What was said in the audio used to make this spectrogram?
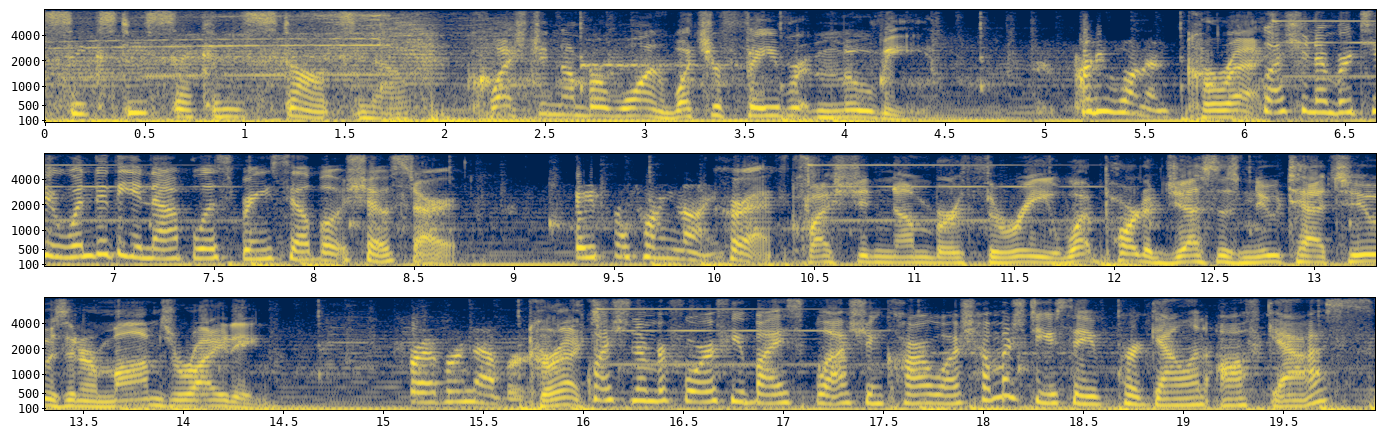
60 seconds starts now. Question number one What's your favorite movie? Pretty Woman. Correct. Question number two When did the Annapolis Spring Sailboat Show start? April 29th. Correct. Question number three What part of Jess's new tattoo is in her mom's writing? Forever and ever. Correct. Question number four If you buy Splash In Car Wash, how much do you save per gallon off gas?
